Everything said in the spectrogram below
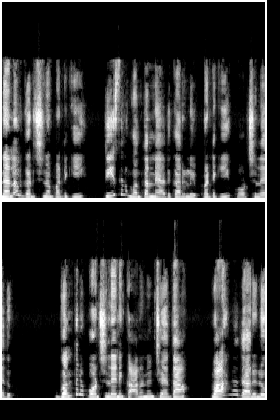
నెలలు గడిచినప్పటికీ తీసిన గుంతల్ని అధికారులు ఇప్పటికీ పోడ్చలేదు గొంతులు పోడ్చలేని కారణం చేత వాహనదారులు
